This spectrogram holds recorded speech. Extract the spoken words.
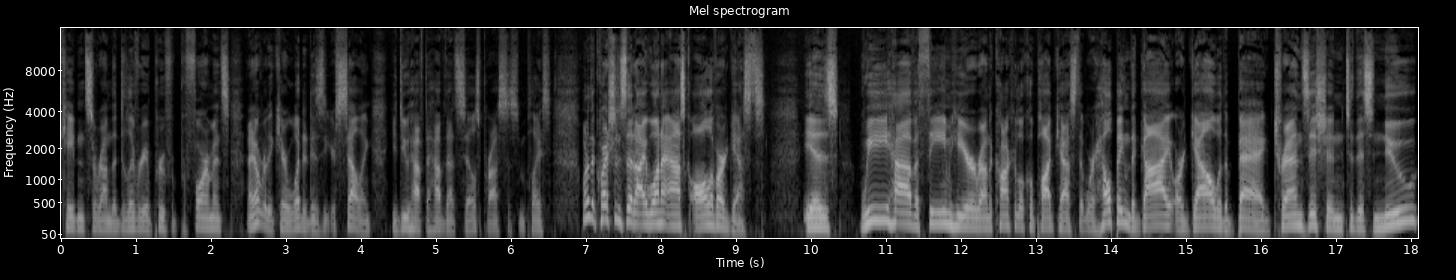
cadence around the delivery of proof of performance. And I don't really care what it is that you're selling. You do have to have that sales process in place. One of the questions that I want to ask all of our guests is we have a theme here around the Conquer Local podcast that we're helping the guy or gal with a bag transition to this new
